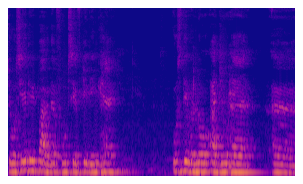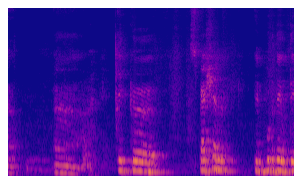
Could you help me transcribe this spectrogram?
ਜੋ ਸਿਹਤ ਵਿਭਾਗ ਦਾ ਫੂਡ ਸੇਫਟੀ ਵਿੰਗ ਹੈ, ਉਸ ਦੇ ਵੱਲੋਂ ਅੱਜ ਜੋ ਹੈ ਇੱਕ ਸਪੈਸ਼ਲ ਇਨਪੁਟ ਦੇ ਉੱਤੇ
